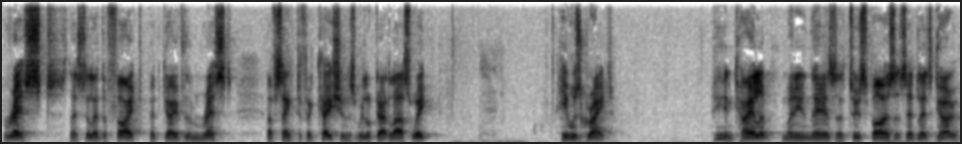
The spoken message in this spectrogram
rest. They still had to fight, but gave them rest of sanctification, as we looked at last week. He was great. He and Caleb went in there as the two spies that said, Let's go,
